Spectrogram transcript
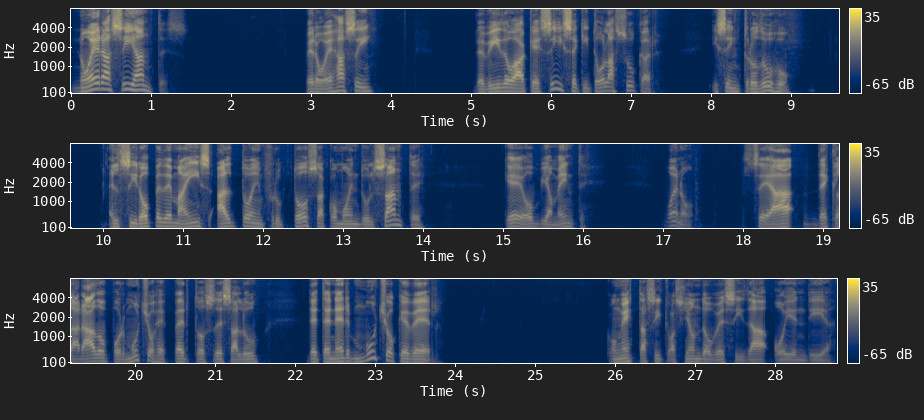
No era así antes, pero es así debido a que sí se quitó el azúcar y se introdujo el sirope de maíz alto en fructosa como endulzante, que obviamente, bueno, se ha declarado por muchos expertos de salud de tener mucho que ver con esta situación de obesidad hoy en día.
